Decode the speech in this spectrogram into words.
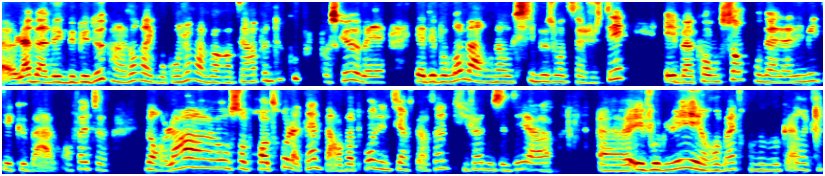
Euh, là, bah, avec BB2, par exemple, avec mon conjoint, on va avoir un thérapeute de couple parce que bah, il y a des moments, bah, on a aussi besoin de s'ajuster. Et bah, quand on sent qu'on est à la limite et que, bah, en fait, non, là, on s'en prend trop la tête, bah, on va prendre une tierce personne qui va nous aider à, évoluer et remettre un nouveau cadre, etc.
